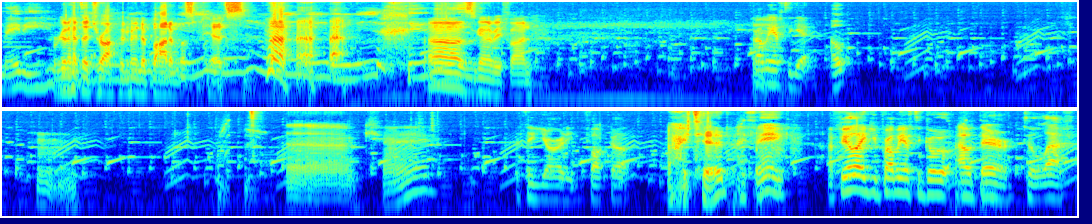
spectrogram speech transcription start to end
Maybe. We're gonna have to drop him into bottomless pits. oh, this is gonna be fun. Probably have to get. Oh. Hmm. Okay. I think you already fucked up. I did? I think. I feel like you probably have to go out there to the left.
